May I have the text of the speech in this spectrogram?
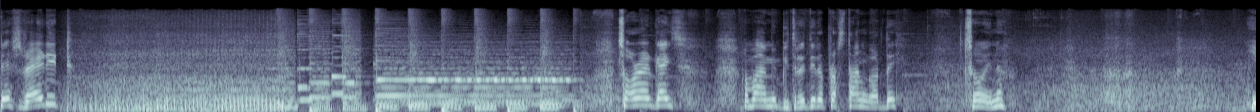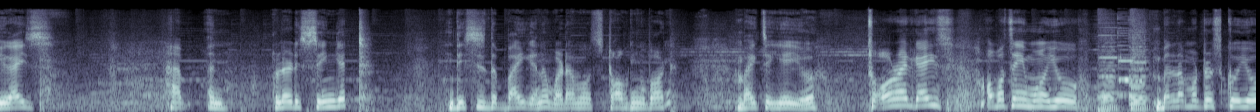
test ride it so right guys अब हामी भित्रतिर प्रस्थान गर्दै छौँ होइन? You guys have an already seeing it. This is the bike होइन what I was talking about. Bike चाहिँ यही हो सो अलराइट गाइज अब चाहिँ म यो बेल्ला मोटर्सको यो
